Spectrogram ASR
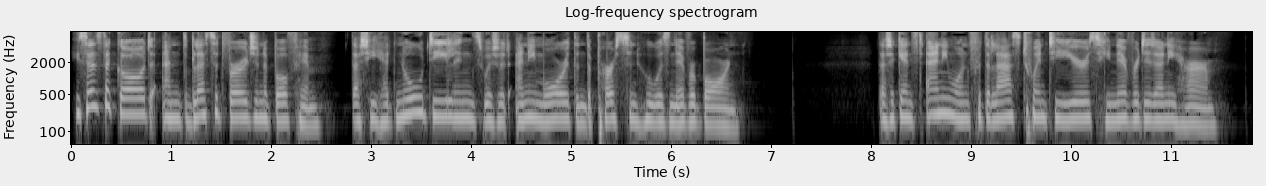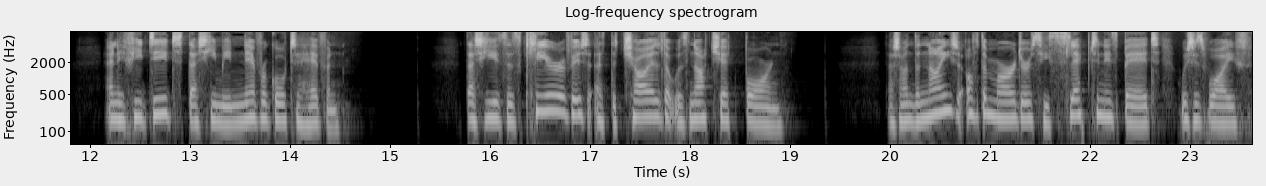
He says that God and the Blessed Virgin above him, that he had no dealings with it any more than the person who was never born. That against anyone for the last twenty years he never did any harm, and if he did, that he may never go to heaven that he is as clear of it as the child that was not yet born. That on the night of the murders he slept in his bed with his wife,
